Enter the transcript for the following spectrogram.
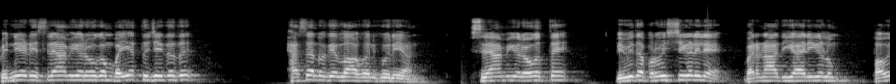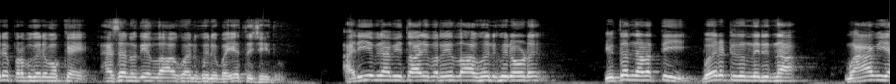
പിന്നീട് ഇസ്ലാമിക ലോകം ബയ്യത്ത് ചെയ്തത് ഹസൻ റതി അള്ളാഹു അൻഹുവിനെയാണ്. ഇസ്ലാമിക ലോകത്തെ വിവിധ പ്രവിശ്യകളിലെ ഭരണാധികാരികളും പൗരപ്രമുഖരുമൊക്കെ ഹസൻ റതി അള്ളാഹു അൻഹുവിന് ബയ്യത്ത് ചെയ്തു. അലിബ് നബി താലിബ് റതി അള്ളാഹു യുദ്ധം നടത്തി വേറിട്ട് നിന്നിരുന്ന മാവിയ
